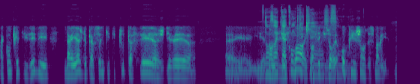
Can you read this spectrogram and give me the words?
à concrétiser des mariages de personnes qui étaient tout à fait, euh, je dirais, euh, euh, dans, un cas compliqué. Ils pensaient qu'ils n'auraient aucune chance de se marier. Mmh.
